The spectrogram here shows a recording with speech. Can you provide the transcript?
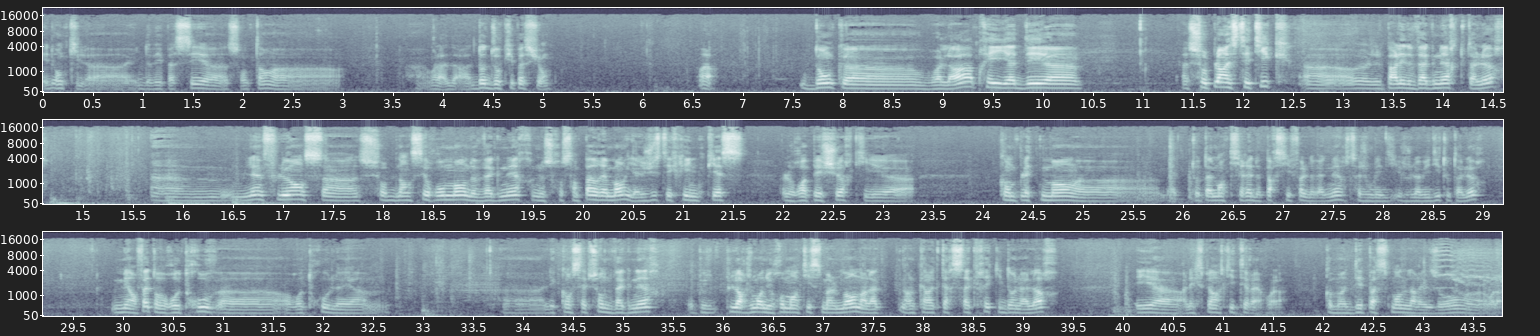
Et donc il, il devait passer son temps à, à d'autres occupations. Voilà. Donc voilà, après il y a des euh, sur le plan esthétique, euh, j'ai parlé de Wagner tout à l'heure. Euh, l'influence dans ces romans de Wagner ne se ressent pas vraiment. Il a juste écrit une pièce, Le Roi Pêcheur, qui est complètement, bah, totalement tirée de Parsifal de Wagner. Ça, je vous l'avais dit tout à l'heure. Mais en fait, on retrouve, on retrouve les, les conceptions de Wagner, et plus, largement du romantisme allemand, dans, dans le caractère sacré qu'il donne à l'art et à l'expérience littéraire, voilà, comme un dépassement de la raison, euh, voilà.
